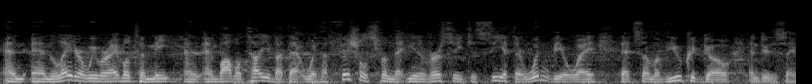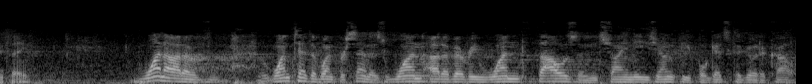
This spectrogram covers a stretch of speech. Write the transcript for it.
And, and later we were able to meet, and, and Bob will tell you about that, with officials from that university to see if there wouldn't be a way that some of you could go and do the same thing. One out of, one tenth of one percent is one out of every 1,000 Chinese young people gets to go to college.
